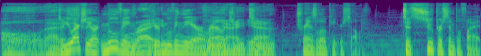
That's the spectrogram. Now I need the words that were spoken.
Oh, that So is- you actually aren't moving, Right. you're moving the air around Yeah, you to yeah. translocate yourself. To super simplify it.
